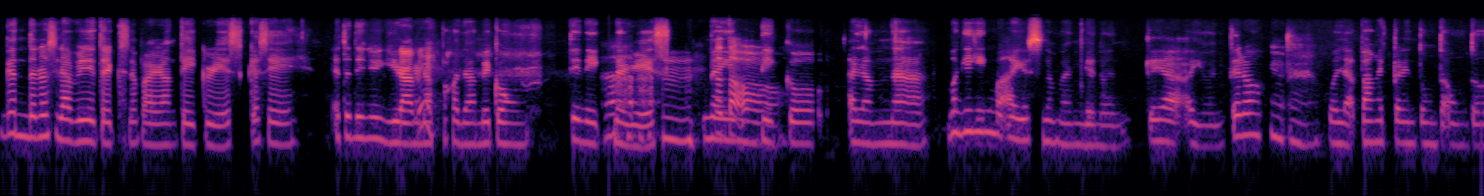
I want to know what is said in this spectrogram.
ganda na sinabi ni Trix na parang take risk kasi ito din yung year Dami. na napakadami kong tinake na risk Mm. na Totoo. hindi ko alam na magiging maayos naman ganun. Kaya ayun. Pero Mm-mm. wala, pangit pa rin tong taong to.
